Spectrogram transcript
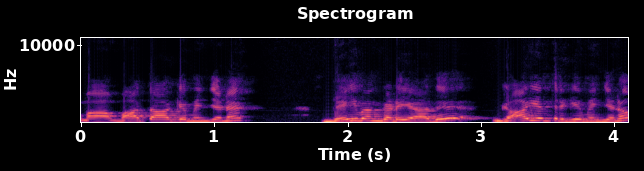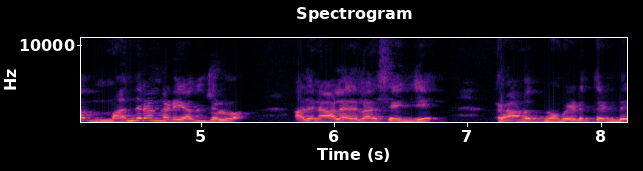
மா- மாதாக்கு மிஞ்சின தெய்வம் கிடையாது காயத்ரிக்கு மிஞ்சின மந்திரம் கிடையாதுன்னு சொல்லுவான் அதனால அதெல்லாம் செஞ்சு பிராணத்மம் எடுத்துண்டு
